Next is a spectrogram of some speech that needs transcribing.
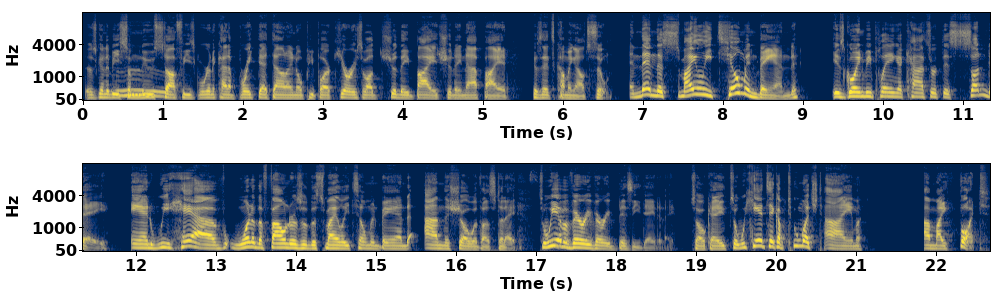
There's going to be some new mm. stuff. He's we're going to kind of break that down. I know people are curious about should they buy it, should they not buy it, because it's coming out soon. And then the Smiley Tillmon Band is going to be playing a concert this Sunday, and we have one of the founders of the Smiley Tillmon Band on the show with us today. So we have a very very busy day today. So okay, so we can't take up too much time on my foot.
